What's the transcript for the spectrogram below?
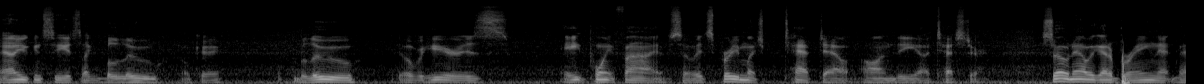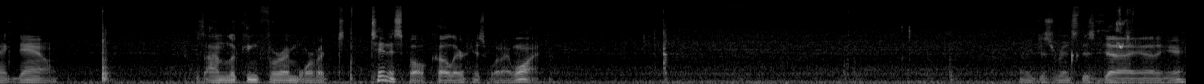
Now you can see it's like blue, okay? Blue over here is 8.5, so it's pretty much tapped out on the uh, tester. So now we got to bring that back down. Because I'm looking for a more of a tennis ball color is what I want. Let me just rinse this dye out of here.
